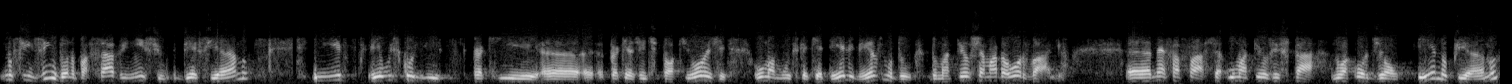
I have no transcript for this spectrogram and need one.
no finzinho do ano passado, início desse ano, e eu escolhi para que, uh, que a gente toque hoje uma música que é dele mesmo, do, do Matheus, chamada Orvalho. Uh, nessa faixa, o Matheus está no acordeão e no piano,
